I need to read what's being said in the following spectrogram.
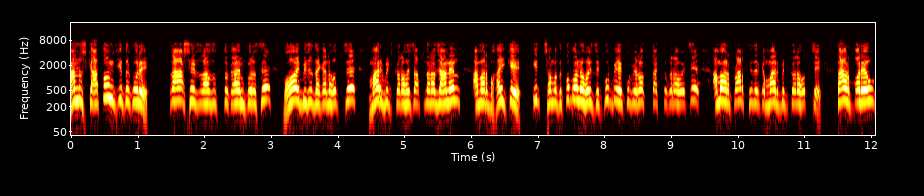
মানুষকে আতঙ্কিত করে ত্রাসের রাজত্ব কায়েম করেছে, ভয় বিজে দেখানো হচ্ছে, মারপিট করা হয়েছে, আপনারা জানেন, আমার ভাইকে ইচ্ছা মতো কোপানো হয়েছে, কুপিয়ে কুপিয়ে রক্তাক্ত করা হয়েছে, আমার প্রার্থীদেরকে মারপিট করা হচ্ছে। তারপরেও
